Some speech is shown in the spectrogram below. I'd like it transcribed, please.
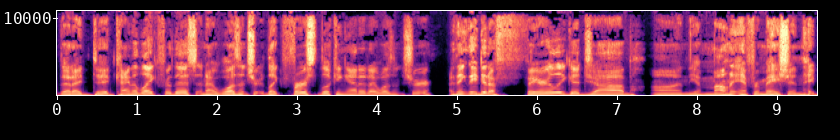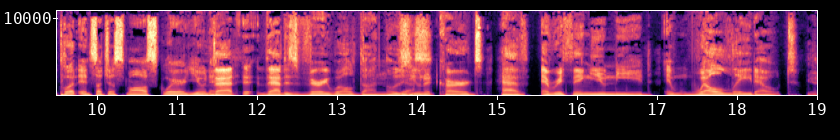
that I did kind of like for this, and I wasn't sure, like first looking at it, I wasn't sure. I think they did a fairly good job on the amount of information they put in such a small square unit. That that is very well done. Those Yes. unit cards have everything you need, and well laid out. Yeah.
